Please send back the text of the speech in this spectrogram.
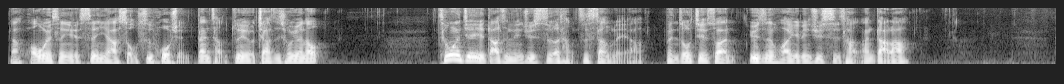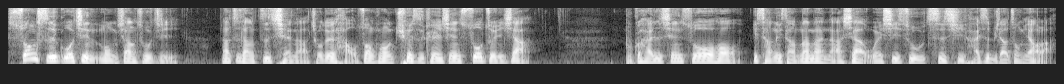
那黄伟胜也生涯首次获选单场最有价值球员哦。陈文杰也达成连续十二场次上垒啊，本周结算，岳振华也连续十场安打啦。双十国庆猛象出击。那这场之前啊，球队的好状况确实可以先缩嘴一下，不过还是先说哦，一场一场慢慢拿下，维系住士气还是比较重要啦。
